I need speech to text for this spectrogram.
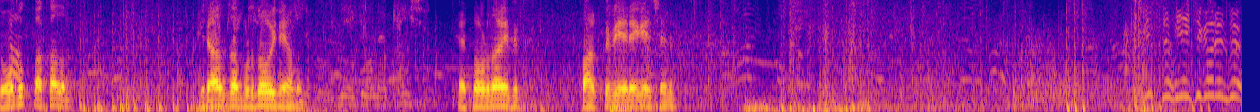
Doğduk bakalım. Biraz da burada oynayalım. Hep oradaydık. Farklı bir yere geçelim. Bir sıhhiyeci görüldü.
